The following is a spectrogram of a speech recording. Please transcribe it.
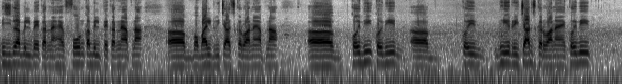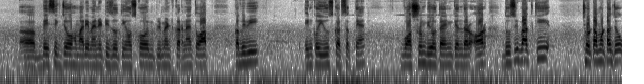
बिजली का बिल पे करना है फ़ोन का बिल पे करना है, अपना मोबाइल रिचार्ज करवाना है, अपना कोई भी कोई भी कोई भी रिचार्ज करवाना है कोई भी बेसिक जो हमारी अम्यूनिटीज़ होती हैं उसको इम्प्लीमेंट करना है तो आप कभी भी इनको यूज़ कर सकते हैं। वॉशरूम भी होता है इनके अंदर और दूसरी बात की छोटा मोटा जो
